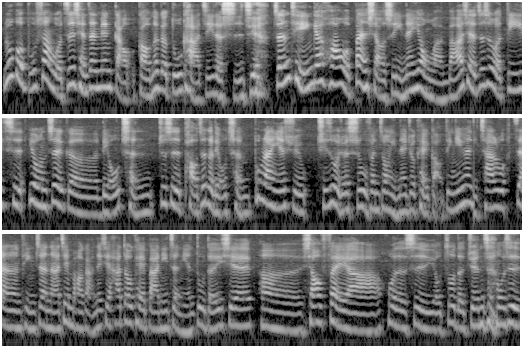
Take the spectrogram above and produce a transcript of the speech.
如果不算我之前在那边搞搞那个读卡机的时间，整体应该花我半小时以内用完吧。而且这是我第一次用这个流程，就是跑这个流程，不然也许其实我觉得十五分钟以内就可以搞定。因为你插入自然人凭证啊、健保卡那些，它都可以把你整年度的一些呃消费啊，或者是有做的捐赠，或是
